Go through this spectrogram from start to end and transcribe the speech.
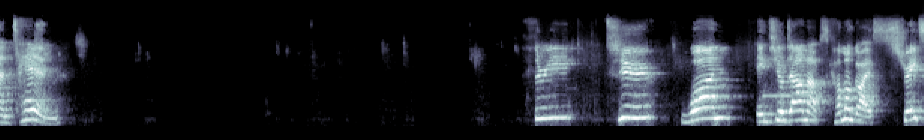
And 10. Three, two, one. Into your down ups. Come on, guys. Straight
